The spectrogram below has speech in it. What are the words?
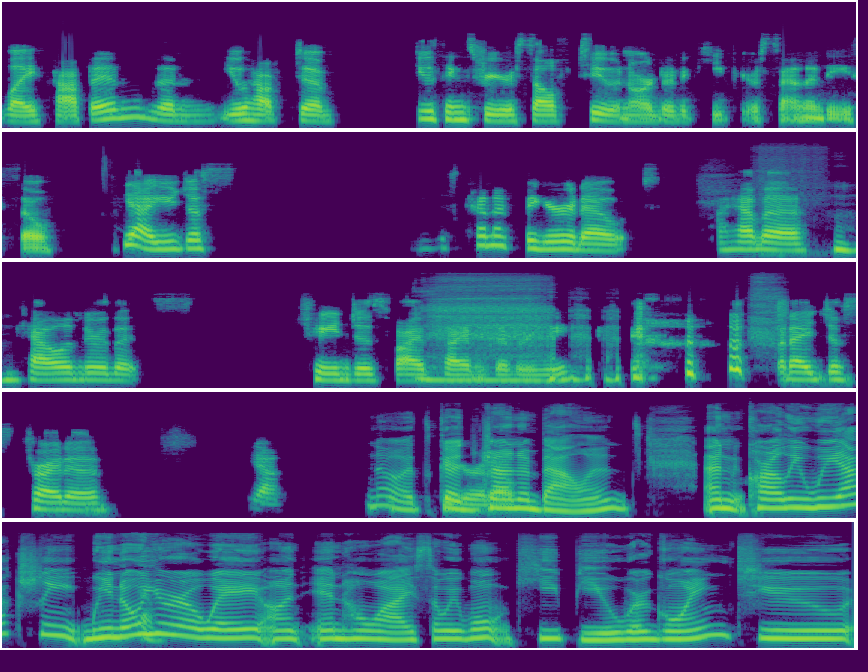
life happens and you have to do things for yourself too in order to keep your sanity. So yeah, you just you just kind of figure it out. I have a calendar that's changes five times every week. but I just try to, yeah. No, it's good trying to balance. And Carly, we actually we know you're away on in Hawaii, so we won't keep you. We're going to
